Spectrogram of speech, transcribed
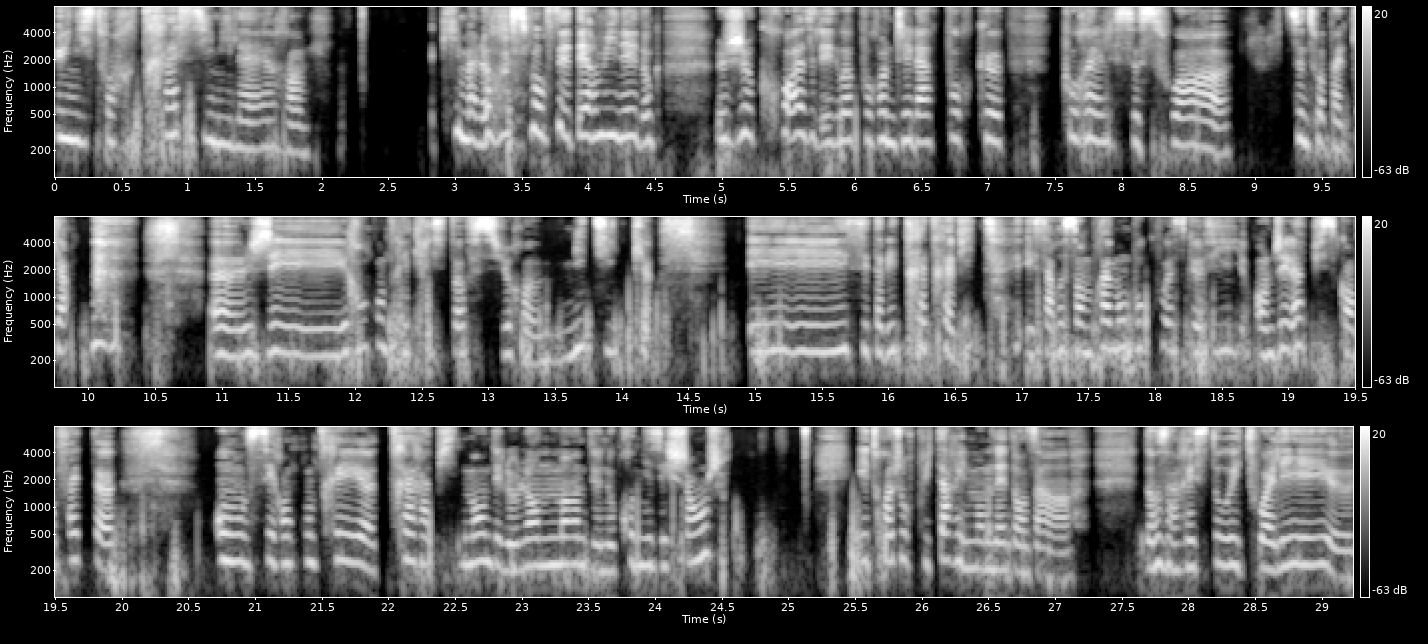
Une histoire très similaire qui malheureusement s'est terminé. Donc, je croise les doigts pour Angela pour que pour elle ce soit ce ne soit pas le cas. Euh, j'ai rencontré Christophe sur euh, Mythique et c'est allé très très vite et ça ressemble vraiment beaucoup à ce que vit Angela puisqu'en fait euh, on s'est rencontrés très rapidement dès le lendemain de nos premiers échanges et trois jours plus tard, il m'emmenait dans un dans un resto étoilé, euh,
